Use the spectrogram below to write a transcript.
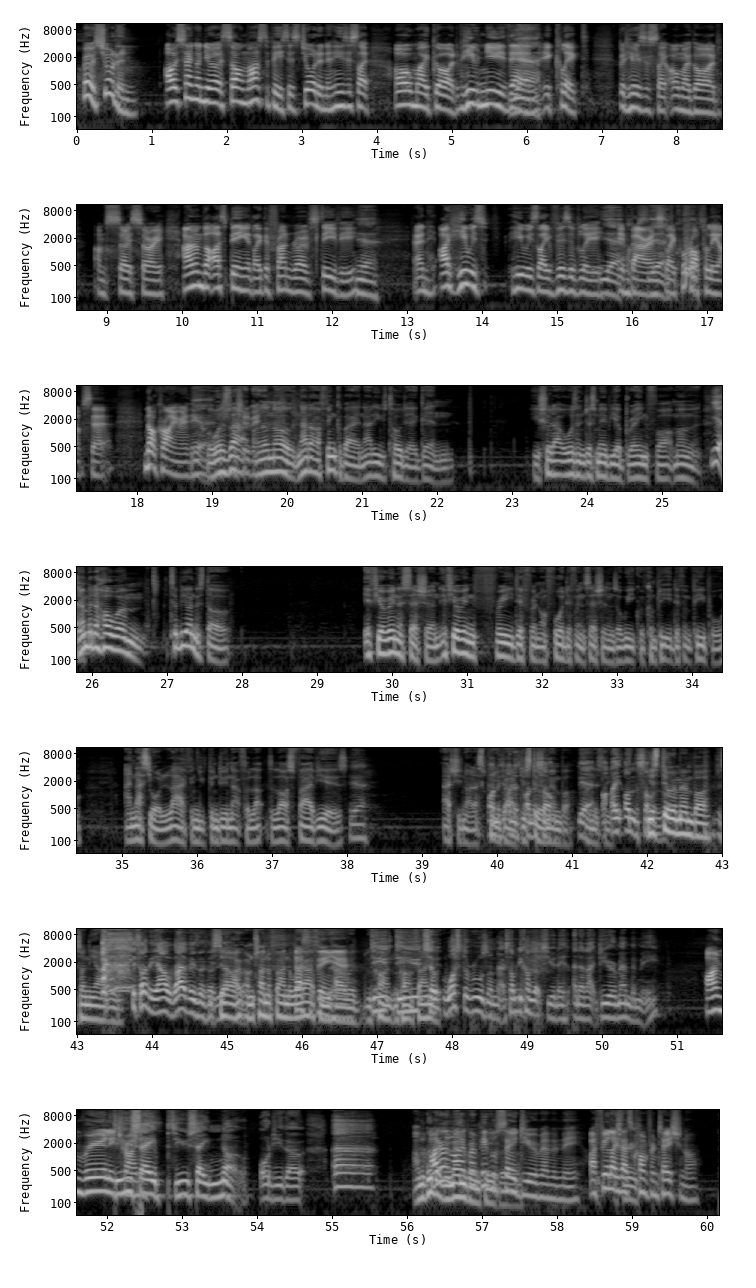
bro, it's Jordan. I was saying on your song masterpiece, it's Jordan, and he's just like, oh my god. He knew then Yeah. it clicked, but he was just like, oh my god. I'm so sorry. I remember us being at like the front row of Stevie, Yeah. and I he was he was like visibly Yeah, ups- embarrassed, yeah, like properly upset, not crying or anything. Yeah. But was that? Should've I don't know. Now that I think about it, now that you've told it again, you sure that wasn't just maybe a brain fart moment? Yeah. Remember the whole um. To be honest though, if you're in a session, if you're in three different or four different sessions a week with completely different people, and that's your life, and you've been doing that for la- the last five years, Yeah. Actually no, that's On pretty the, on bad. the, you on the still song. remember, Yeah. honestly. I, on the song. you still well. remember. It's on the album. It's on the album. I think it's on the Still, I, album. I'm trying to find a way That's out the for you, thing, yeah. Howard. We do you, can't, we do can't you, find so it. what's the rules on that? If somebody comes up to you and, they, and they're like, "Do you remember me?" I'm really Do you say to. do you say no or do you go uh I'm good I don't like when remembering people, say, "Do you remember me?" I feel like That's that's confrontational.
